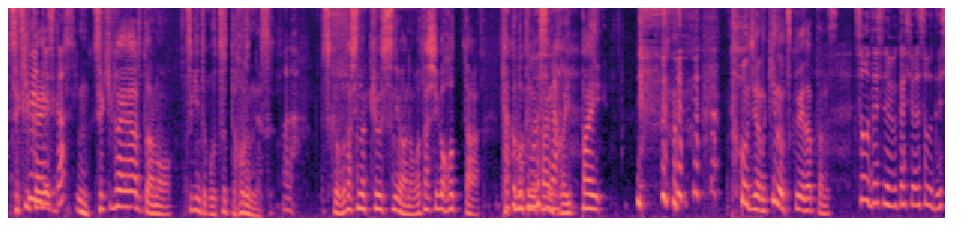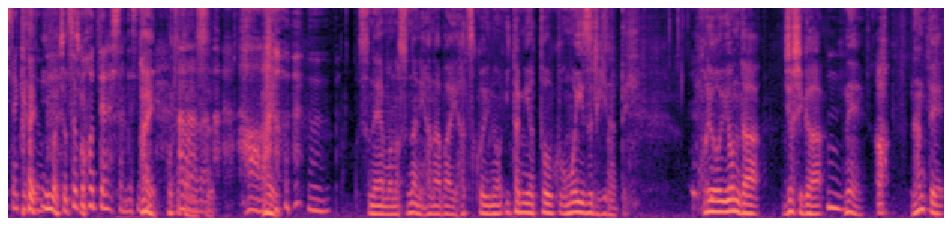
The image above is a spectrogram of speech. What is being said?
石灰ですか？うん、石灰があるとあの次のとこ移って掘るんです。あら。ですから私の教室にはあの私が掘った卓木のタンクがいっぱい 当時あの木の机だったんです。そうですね昔はそうでしたけれども、はい、今ちょっとそこ掘ってらしたんですね。はい、掘ってたんです。はあ、はい。うん。砂山の砂に花ばい初恋の痛みを遠く思いずる日なんてこれを読んだ女子がね、うん、あなんて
